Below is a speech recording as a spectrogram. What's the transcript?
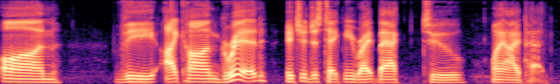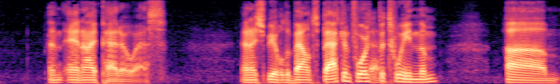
on the icon grid, it should just take me right back to my iPad and, and iPad OS. And I should be able to bounce back and forth Yeah. between them um,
